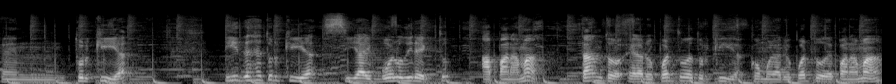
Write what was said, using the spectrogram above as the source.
en Turquía, y desde Turquía sí hay vuelo directo a Panamá. Tanto el aeropuerto de Turquía como el aeropuerto de Panamá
